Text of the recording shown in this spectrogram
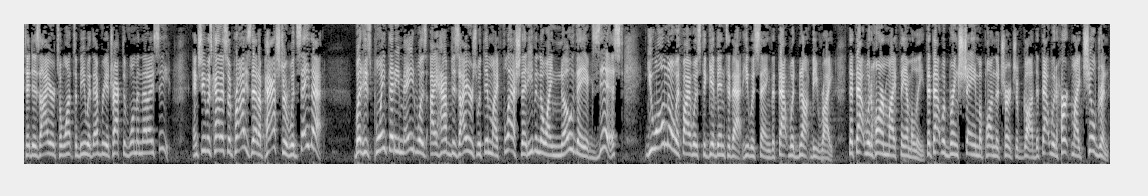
to desire to want to be with every attractive woman that I see. And she was kind of surprised that a pastor would say that. But his point that he made was, I have desires within my flesh that even though I know they exist, you all know if I was to give in to that, he was saying that that would not be right, that that would harm my family, that that would bring shame upon the church of God, that that would hurt my children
